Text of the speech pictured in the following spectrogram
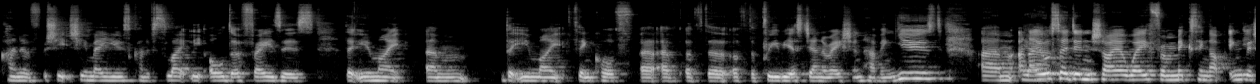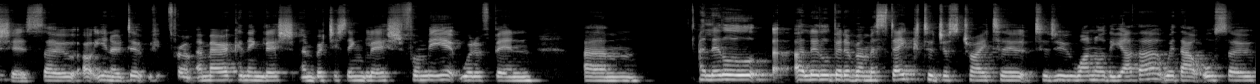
kind of. She she may use kind of slightly older phrases that you might um, that you might think of, uh, of, of the of the previous generation having used. Um, and yeah. I also didn't shy away from mixing up Englishes. So uh, you know, do, from American English and British English. For me, it would have been. Um, a little a little bit of a mistake to just try to to do one or the other without also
